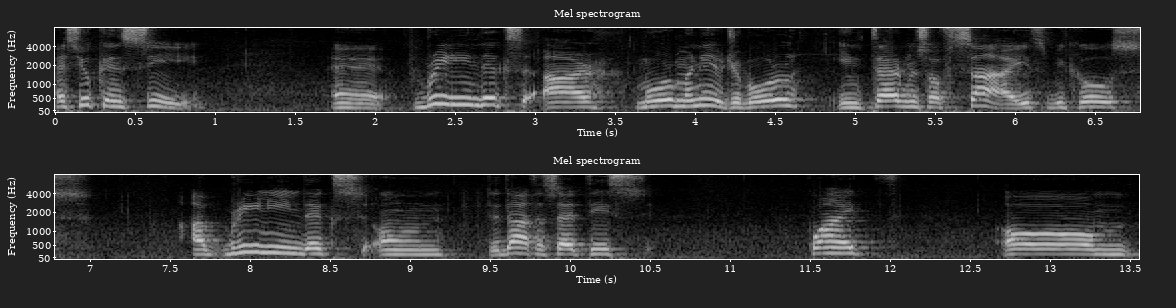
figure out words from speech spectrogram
as you can see, uh, BRIN index are more manageable in terms of size because a BRIN index on the dataset is quite um,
